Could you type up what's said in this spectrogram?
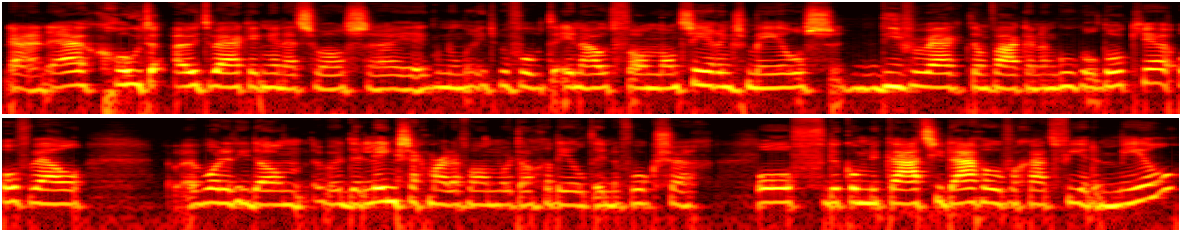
Ja, en erg grote uitwerkingen, net zoals, uh, ik noem maar iets, bijvoorbeeld de inhoud van lanceringsmails. Die verwerk ik dan vaak in een Google Docje. Ofwel worden die dan, de link zeg maar daarvan wordt dan gedeeld in de Voxer. Of de communicatie daarover gaat via de mail.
